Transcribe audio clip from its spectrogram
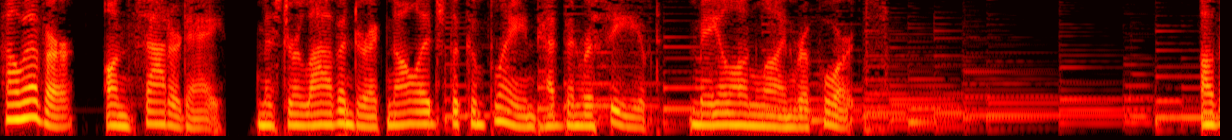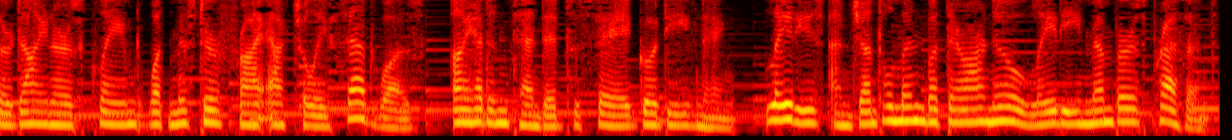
However, on Saturday, Mr. Lavender acknowledged the complaint had been received, Mail Online reports. Other diners claimed what Mr. Fry actually said was, I had intended to say good evening, ladies and gentlemen but there are no lady members present.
